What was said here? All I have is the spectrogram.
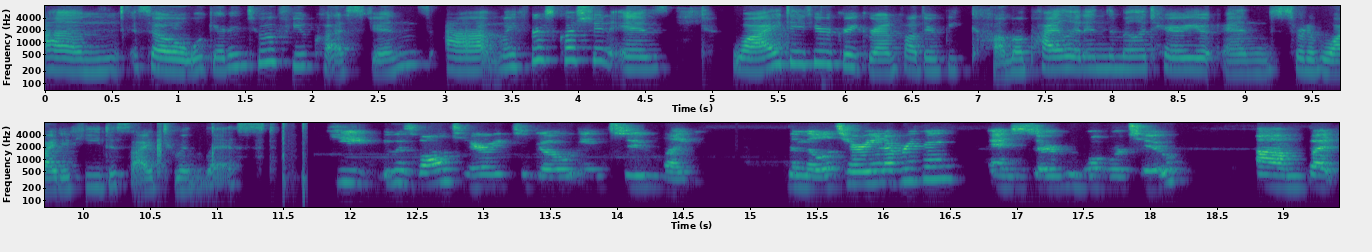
Um, so we'll get into a few questions. Uh, my first question is why did your great grandfather become a pilot in the military and sort of why did he decide to enlist? He it was voluntary to go into like the military and everything and serve in World War II. Um, but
